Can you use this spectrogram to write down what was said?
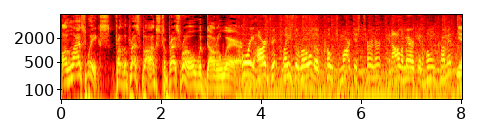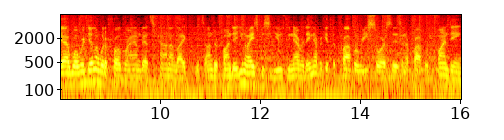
on last week's From the Press Box to Press Row with Donald Ware. Cory Hardrict plays the role of Coach Marcus Turner in All American Homecoming. Yeah, well, we're dealing with a program that's kind of like it's underfunded. You know, HBCUs, we never, they never get the proper resources and the proper funding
